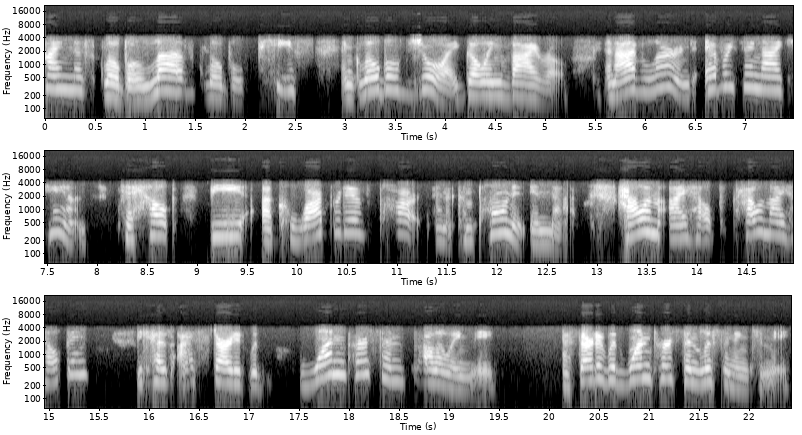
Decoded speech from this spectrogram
kindness, global love, global peace, and global joy going viral. And I've learned everything I can to help be a cooperative part and a component in that. How am I help how am I helping? Because I started with one person following me. I started with one person listening to me.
